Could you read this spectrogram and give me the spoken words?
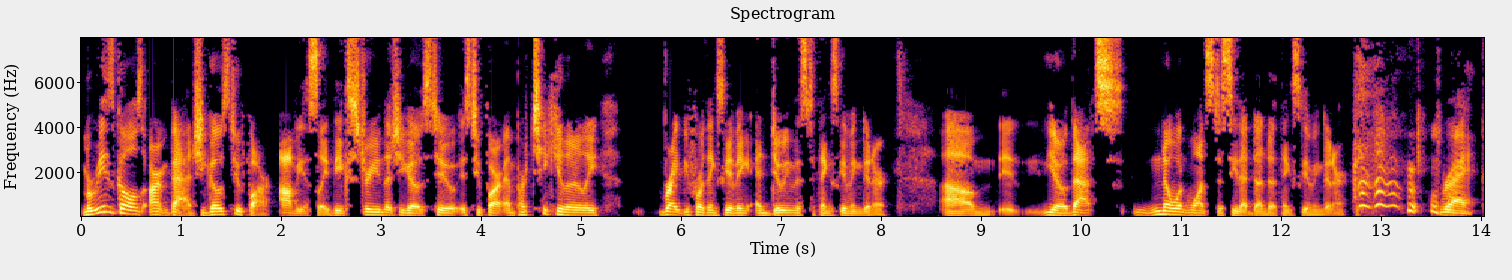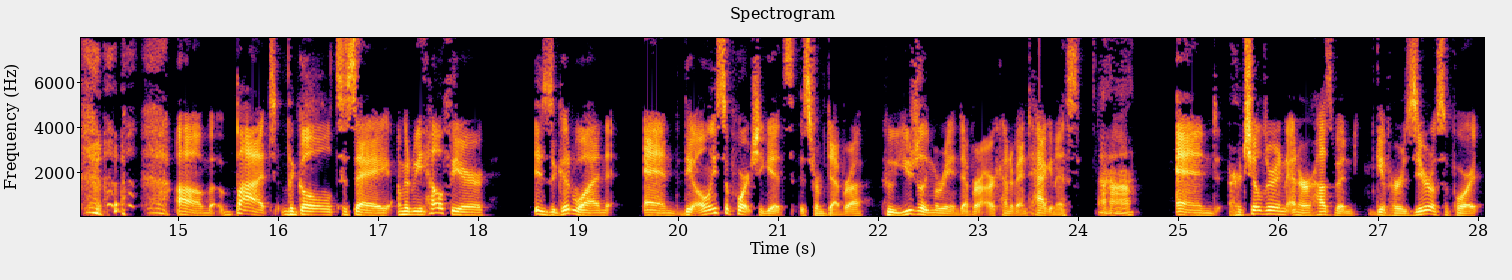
Marie's goals aren't bad. She goes too far, obviously. The extreme that she goes to is too far, and particularly right before Thanksgiving and doing this to Thanksgiving dinner. Um, it- you know, that's no one wants to see that done to Thanksgiving dinner. Right. um, but the goal to say I'm going to be healthier is a good one. And the only support she gets is from Deborah, who usually Marie and Deborah are kind of antagonists Uh huh. and her children and her husband give her zero support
